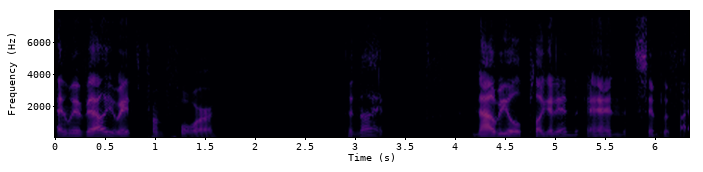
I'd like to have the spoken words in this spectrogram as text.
And we evaluate from 4 to 9. Now we'll plug it in and simplify.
